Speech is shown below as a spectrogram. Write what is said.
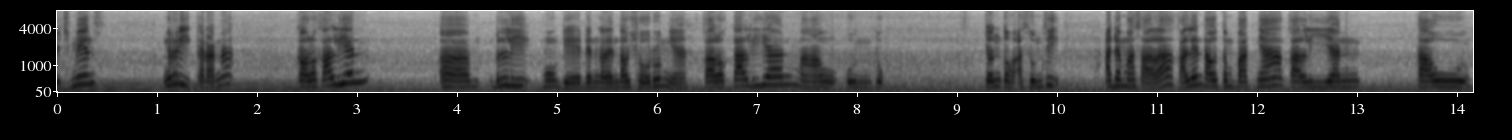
which means ngeri karena kalau kalian uh, beli moge dan kalian tahu showroomnya kalau kalian mau untuk contoh asumsi ada masalah kalian tahu tempatnya kalian tahu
